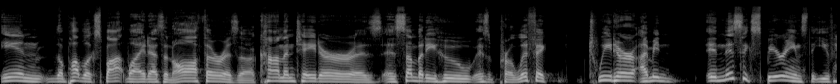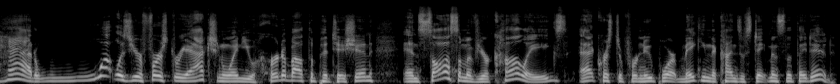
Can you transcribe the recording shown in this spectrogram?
in the public spotlight as an author, as a commentator, as as somebody who is a prolific tweeter. I mean, in this experience that you've had, what was your first reaction when you heard about the petition and saw some of your colleagues at Christopher Newport making the kinds of statements that they did?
